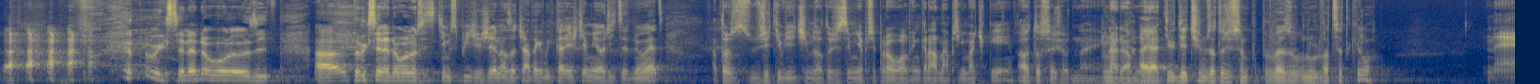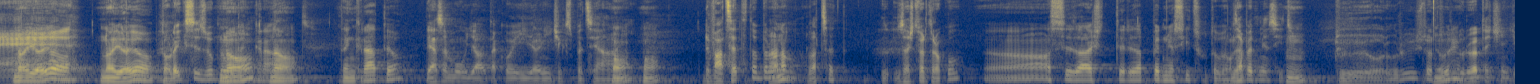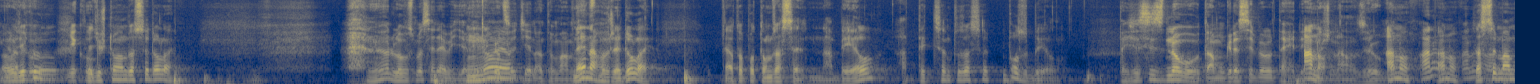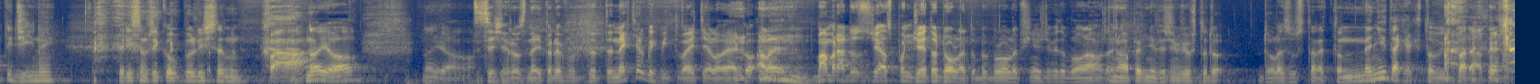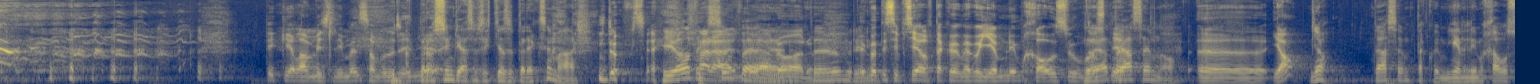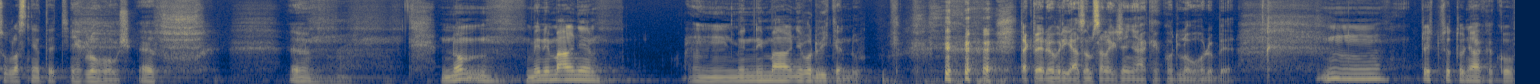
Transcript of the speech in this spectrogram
to bych si nedovolil říct. A to bych si nedovolil říct tím spíš, že na začátek bych tady ještě měl říct jednu věc. A to, že ti vděčím za to, že jsi mě připravoval tenkrát na přijímačky. Ale to seš hodnej. Na damu. A já ti vděčím za to, že jsem poprvé zhubnul 20 kilo. Ne. No jo, jo, no jo, jo. Tolik si zubnul No, tenkrát? no, tenkrát jo. Já jsem mu udělal takový jídelníček speciální. No, no. 20 to bylo? Ano, 20. Za čtvrt roku? A, asi za 4, za 5 měsíců to bylo. Za pět měsíců. Hmm. Ty jo, dobrý, to Dobrý. dodatečně gratuluju. děkuji. Děkuju. Teď už to mám zase dole. No jo, dlouho jsme se neviděli. No jako, co ti na to mám? Ne nahoře, dole. Já to potom zase nabil a teď jsem to zase pozbil. Takže jsi znovu tam, kde jsi byl tehdy Ano, možná zhruba. ano, ano, ano. Zase mám ty džíny, který jsem si koupil, když jsem... Fakt? No jo, no jo. Ty jsi hroznej, to, ne, to, to, nechtěl bych být tvoje tělo, jako, ale mám radost, že aspoň, že je to dole, to by bylo lepší, než kdyby to bylo nahoře. No a pevně věřím, že už to do, dole zůstane. To není tak, jak to vypadá teď. Ty kila myslíme samozřejmě. Prosím tě, já jsem se chtěl zeptat, jak se máš? Dobře. Jo, tak Parádně, super, Ano, ano. to je dobrý. Jako ty jsi přijel v takovém jako jemném chaosu No já, vlastně. to já jsem, no. Uh, jo? Jo, to já jsem v takovém jemném chaosu vlastně teď. Jak dlouho už? F- eh, No, minimálně, minimálně od víkendu. tak to je dobrý, já jsem se lekl, že nějak jako dlouhodobě. Mm, teď se to nějak jako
